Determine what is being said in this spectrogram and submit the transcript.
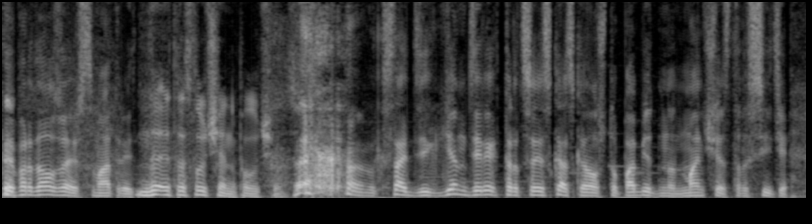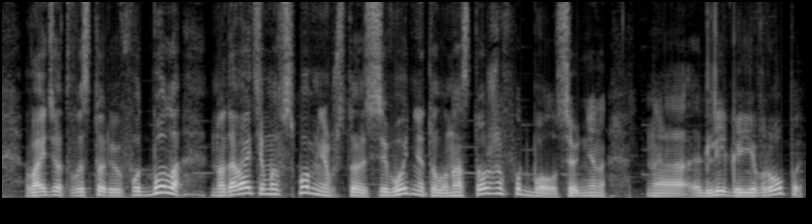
ты продолжаешь смотреть. Да, это случайно получилось. Кстати, гендиректор ЦСКА сказал, что победа над Манчестер Сити войдет в историю футбола. Но давайте мы вспомним, что сегодня-то у нас тоже футбол. Сегодня э, Лига Европы.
